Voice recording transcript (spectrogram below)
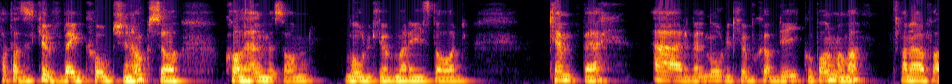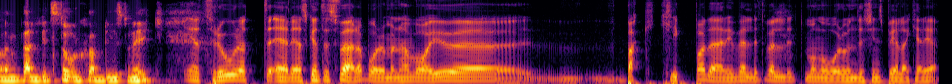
fantastiskt kul för bägge coacherna också Karl Helmersson, moderklubb Mariestad. Kempe är väl moderklubb Skövde IK på honom va? Han har i alla fall en väldigt stor Skövde-historik. Jag tror att det är det, jag ska inte svära på det men han var ju eh, backklippa där i väldigt, väldigt många år under sin spelarkarriär.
